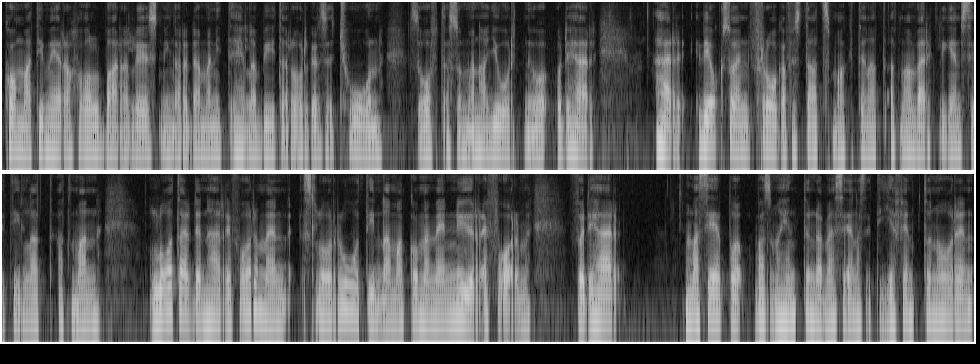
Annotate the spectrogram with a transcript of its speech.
komma till mera hållbara lösningar där man inte heller byter organisation så ofta som man har gjort nu. Och det här, här det är också en fråga för statsmakten att, att man verkligen ser till att, att man låter den här reformen slå rot innan man kommer med en ny reform. För det här, om man ser på vad som har hänt under de senaste 10-15 åren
